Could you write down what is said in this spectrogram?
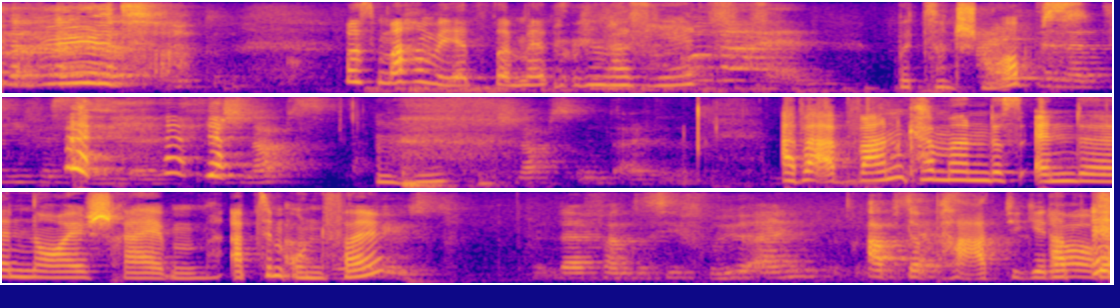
Aufgewühlt. Was machen wir jetzt damit? Was jetzt? Wird so ein Schnaps? Alternatives Ende. Schnaps. Schnaps und Alternativ. Aber ab wann kann man das Ende neu schreiben? Ab dem Unfall? Wenn der Fantasie früh ein. Ab der Party, genau.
